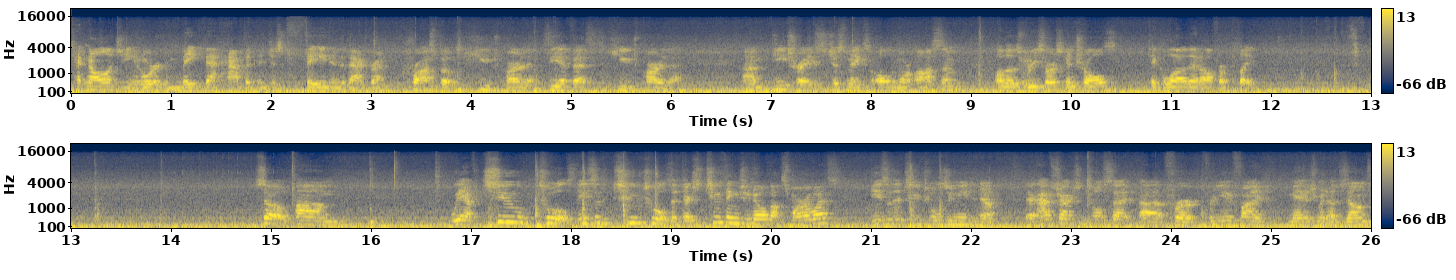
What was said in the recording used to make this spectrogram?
technology in order to make that happen and just fade in the background. Crossbow is a huge part of that. ZFS is a huge part of that. Um, dtrace just makes it all the more awesome. All those resource controls take a lot of that off our plate. So, um, we have two tools. These are the two tools. If there's two things you know about SmartOS, these are the two tools you need to know. They're abstraction toolset uh, for, for unified management of zones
